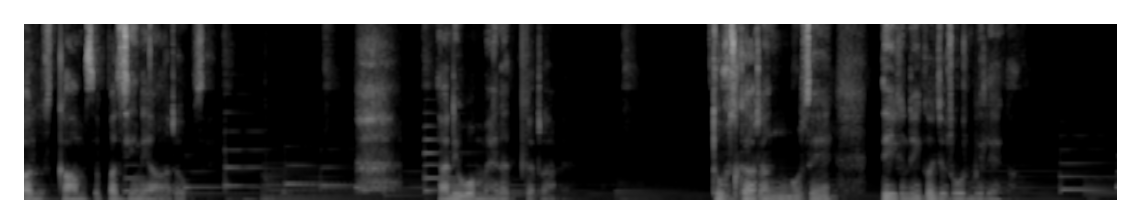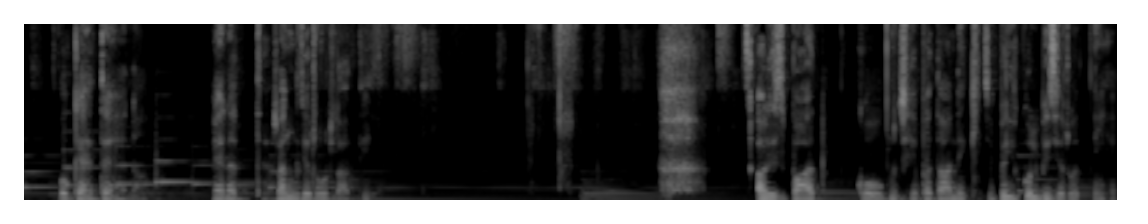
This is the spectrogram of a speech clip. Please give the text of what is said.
और उस काम से पसीने आ रहे हो उसे। यानी वो मेहनत कर रहा है। तो उसका रंग उसे देखने को ज़रूर मिलेगा। वो कहते हैं ना, मेहनत रंग ज़रूर लाती है। और इस बात को मुझे बताने की बिल्कुल भी ज़रूरत नहीं है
